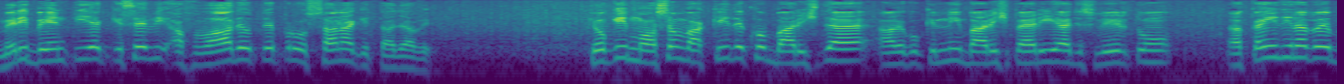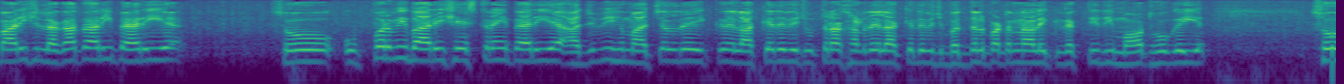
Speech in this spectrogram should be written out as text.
ਮੇਰੀ ਬੇਨਤੀ ਹੈ ਕਿਸੇ ਵੀ ਅਫਵਾਹ ਦੇ ਉੱਤੇ ਭਰੋਸਾ ਨਾ ਕੀਤਾ ਜਾਵੇ। ਕਿਉਂਕਿ ਮੌਸਮ ਵਾਕਈ ਦੇਖੋ ਬਾਰਿਸ਼ ਦਾ ਹੈ ਆ ਦੇਖੋ ਕਿੰਨੀ ਬਾਰਿਸ਼ ਪੈ ਰਹੀ ਹੈ, ਅੱਜ ਸਵੇਰ ਤੋਂ ਕਈ ਦਿਨਾਂ ਤੋਂ ਇਹ ਬਾਰਿਸ਼ ਲਗਾਤਾਰ ਹੀ ਪੈ ਰਹੀ ਹੈ। ਸੋ ਉੱਪਰ ਵੀ ਬਾਰਿਸ਼ ਇਸ ਤਰ੍ਹਾਂ ਹੀ ਪੈ ਰਹੀ ਹੈ। ਅੱਜ ਵੀ ਹਿਮਾਚਲ ਦੇ ਇੱਕ ਇਲਾਕੇ ਦੇ ਵਿੱਚ ਉੱਤਰਾਖੰਡ ਦੇ ਇਲਾਕੇ ਦੇ ਵਿੱਚ ਬੱਦਲ ਪਟਣ ਨਾਲ ਇੱਕ ਵਿਅਕਤੀ ਦੀ ਮੌਤ ਹੋ ਗਈ ਹੈ। ਸੋ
